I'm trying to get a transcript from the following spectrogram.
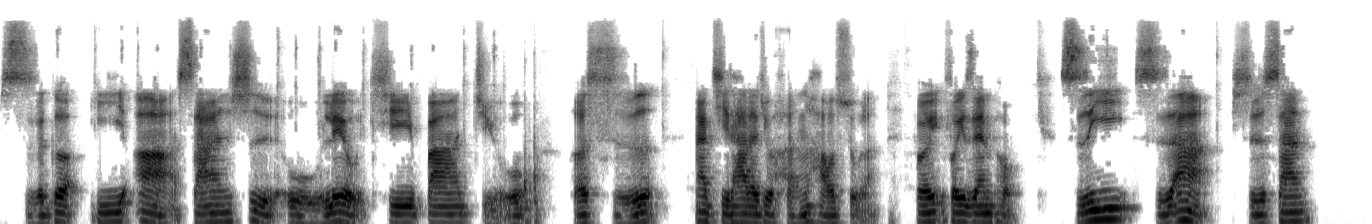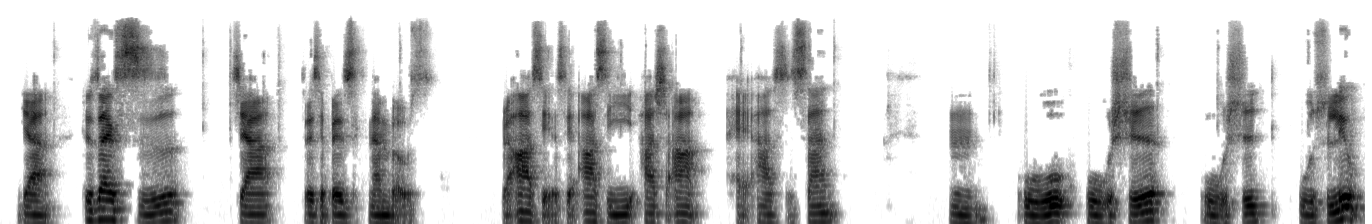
十个，一二三四五六七八九和十，那其他的就很好数了。For for example，十一、十二、十三，呀，就在十加这些 basic numbers，比如二十也是二十一、二十二，哎，二十三，嗯，五、五十、五十、五十六，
